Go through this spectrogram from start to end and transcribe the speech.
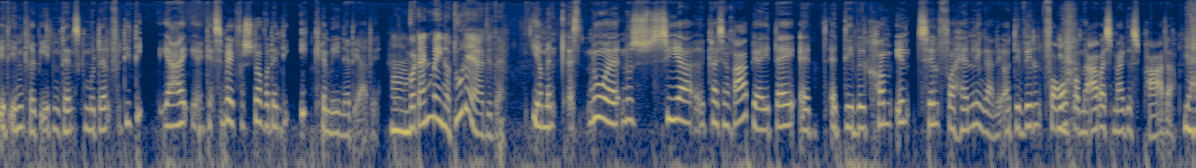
et indgreb i den danske model, fordi det, jeg, jeg kan simpelthen ikke forstå, hvordan de ikke kan mene, at det er det. Mm. Hvordan mener du, det er det da? Jamen, altså, nu, nu siger Christian Rabia i dag, at, at det vil komme ind til forhandlingerne, og det vil foregå ja. med arbejdsmarkedets parter. Ja.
